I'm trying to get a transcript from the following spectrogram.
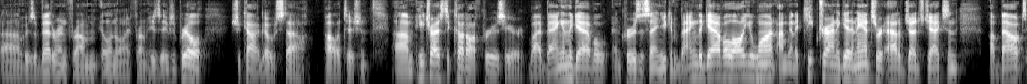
uh, who's a veteran from Illinois, from he's, he's a real Chicago style politician. Um, he tries to cut off Cruz here by banging the gavel, and Cruz is saying, You can bang the gavel all you want. I'm going to keep trying to get an answer out of Judge Jackson about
